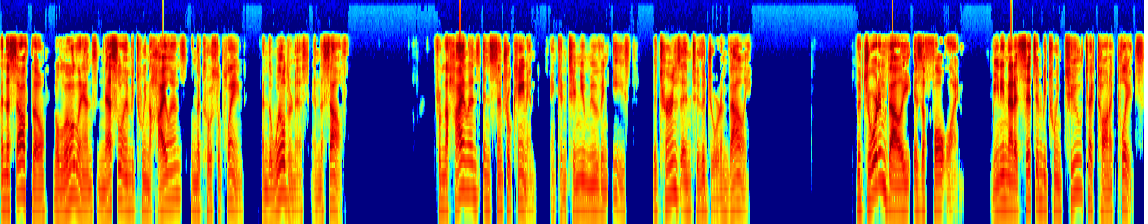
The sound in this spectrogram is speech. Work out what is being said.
In the south, though, the lowlands nestle in between the highlands and the coastal plain, and the wilderness in the south. From the highlands in central Canaan and continue moving east, it turns into the Jordan Valley. The Jordan Valley is a fault line meaning that it sits in between two tectonic plates.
